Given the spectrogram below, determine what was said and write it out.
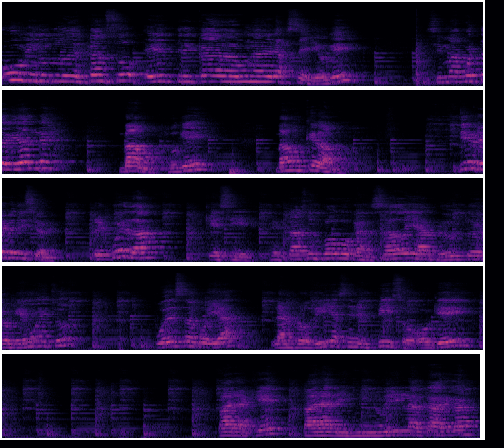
un minuto de descanso entre cada una de las series, ¿ok? Sin más vuelta que darle, vamos, ¿ok? Vamos que vamos. 10 repeticiones. Recuerda que si estás un poco cansado ya, producto de lo que hemos hecho, puedes apoyar las rodillas en el piso, ¿ok? ¿Para qué? Para disminuir la carga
